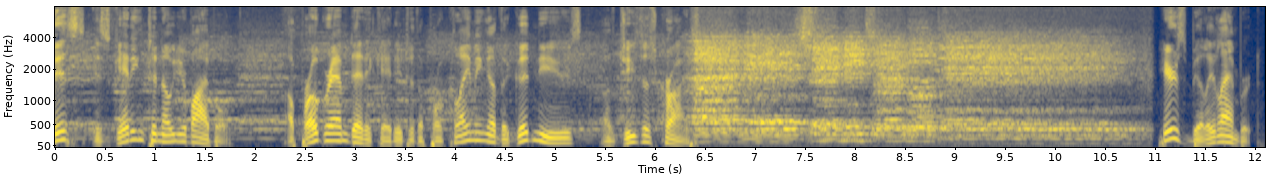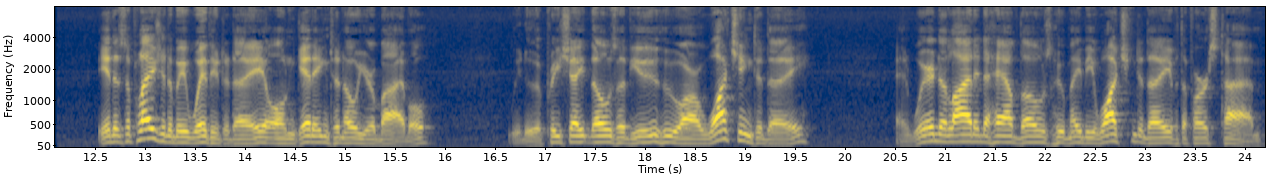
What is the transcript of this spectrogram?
This is Getting to Know Your Bible, a program dedicated to the proclaiming of the good news of Jesus Christ. Here's Billy Lambert. It is a pleasure to be with you today on Getting to Know Your Bible. We do appreciate those of you who are watching today, and we're delighted to have those who may be watching today for the first time.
